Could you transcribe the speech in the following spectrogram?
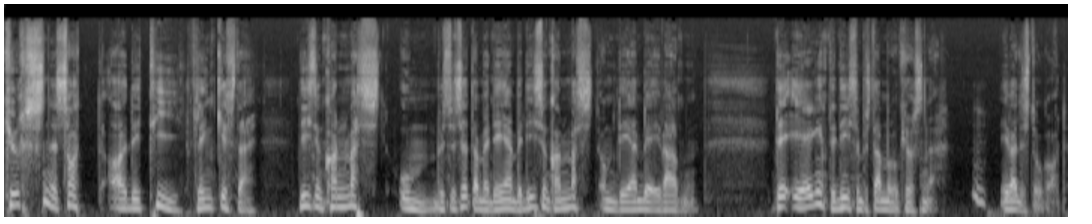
kursene satt av de ti flinkeste. De som kan mest om, hvis du sitter med DNB, de som kan mest om DNB i verden det er egentlig de som bestemmer hvor kursen er. Mm. I veldig stor grad.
